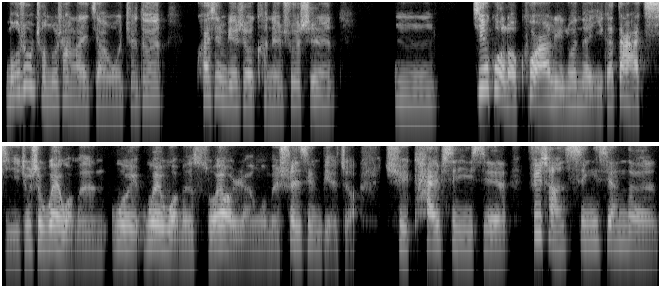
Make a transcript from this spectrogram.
某种程度上来讲，我觉得跨性别者可能说是，嗯，接过了库尔理论的一个大旗，就是为我们为为我们所有人，我们顺性别者去开辟一些非常新鲜的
